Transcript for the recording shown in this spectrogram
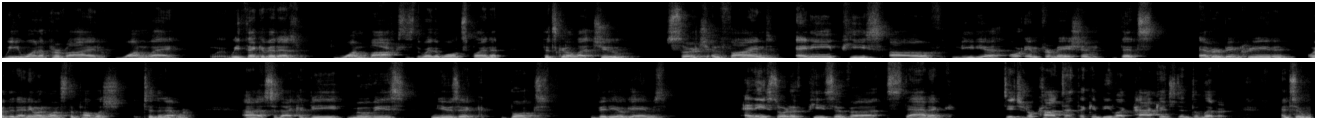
we want to provide one way. We think of it as one box is the way that we'll explain it. That's going to let you search and find any piece of media or information that's ever been created or that anyone wants to publish to the network. Uh, so that could be movies, music, books, video games, any sort of piece of uh, static digital content that can be like packaged and delivered. And so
